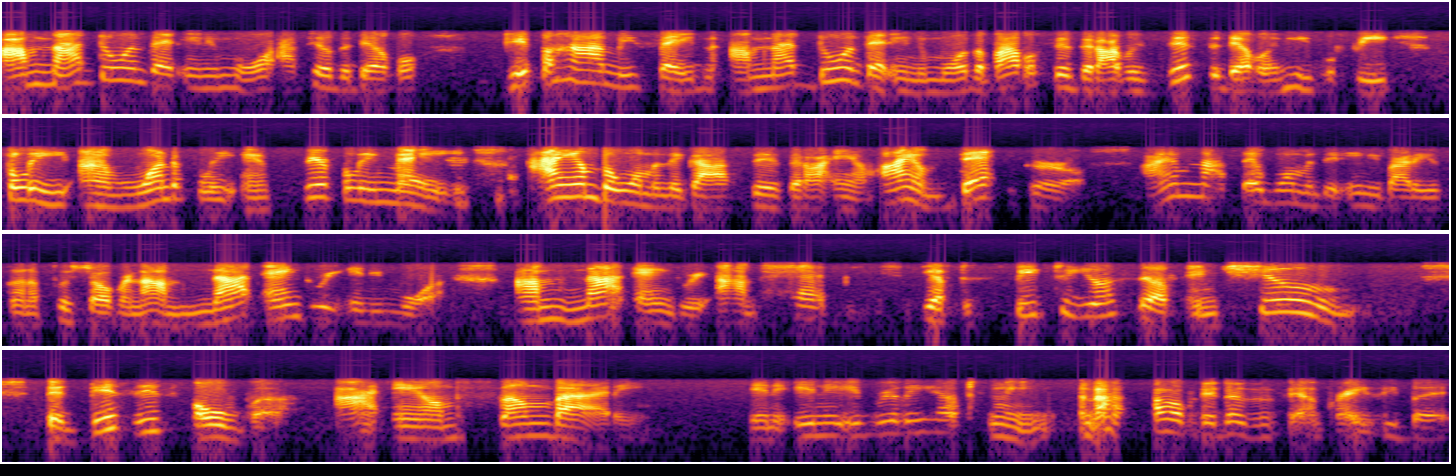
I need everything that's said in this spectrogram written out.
I'm not doing that anymore. I tell the devil, get behind me, Satan. I'm not doing that anymore. The Bible says that I resist the devil and he will flee. Flee. I'm wonderfully and fearfully made. I am the woman that God says that I am. I am that girl. I am not that woman that anybody is going to push over, and I'm not angry anymore. I'm not angry. I'm happy. You have to speak to yourself and choose that this is over. I am somebody. And it, and it really helps me. And I hope that doesn't sound crazy, but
